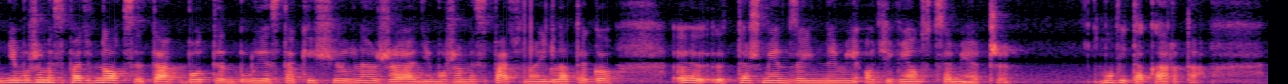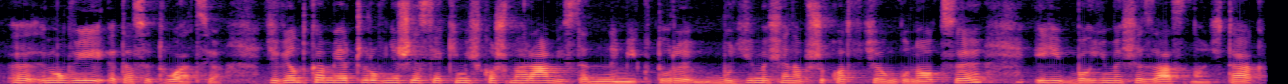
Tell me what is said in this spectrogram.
nie możemy spać w nocy, tak? bo ten ból jest taki silny, że nie możemy spać. No i dlatego e, też między innymi o dziewiątce mieczy. Mówi ta karta y, mówi ta sytuacja. Dziewiątka mieczy również jest jakimiś koszmarami sennymi, który budzimy się na przykład w ciągu nocy i boimy się zasnąć, tak?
